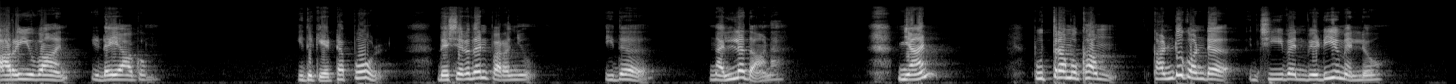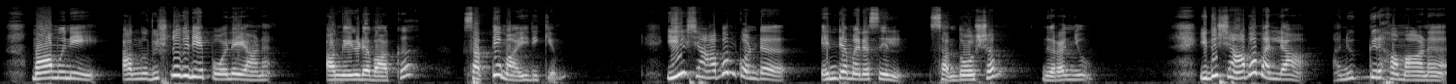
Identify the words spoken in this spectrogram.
അറിയുവാൻ ഇടയാകും. ഇത് കേട്ടപ്പോൾ ദശരഥൻ പറഞ്ഞു ഇത് നല്ലതാണ്. ഞാൻ പുത്രമുഖം കണ്ടുകൊണ്ട് ജീവൻ വെടിയുമല്ലോ. മാമുനി അങ്ങ് വിഷ്ണുവിനെ പോലെയാണ്. അങ്ങയുടെ വാക്ക് സത്യമായിരിക്കും. ഈ ശാപം കൊണ്ട് എന്റെ മനസ്സിൽ സന്തോഷം നിറഞ്ഞു. ഇത് ശാപമല്ല അനുഗ്രഹമാണ്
